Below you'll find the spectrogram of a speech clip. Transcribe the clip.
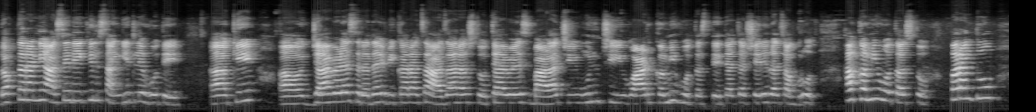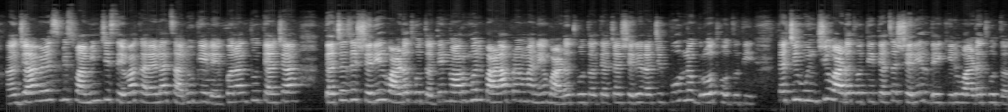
डॉक्टरांनी असे देखील सांगितले होते की ज्या वेळेस हृदय विकाराचा आजार असतो त्यावेळेस बाळाची उंची वाढ कमी होत असते त्याच्या शरीराचा ग्रोथ हा कमी होत असतो. परंतु ज्यावेळेस ज्या वेळेस मी स्वामींची सेवा करायला चालू केले परंतु त्याच्या त्याचं जे शरीर वाढत होतं ते नॉर्मल बाळाप्रमाणे वाढत होतं. त्याच्या शरीराची पूर्ण ग्रोथ होत होती. त्याची उंची वाढत होती. त्याचं शरीर देखील वाढत होतं.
